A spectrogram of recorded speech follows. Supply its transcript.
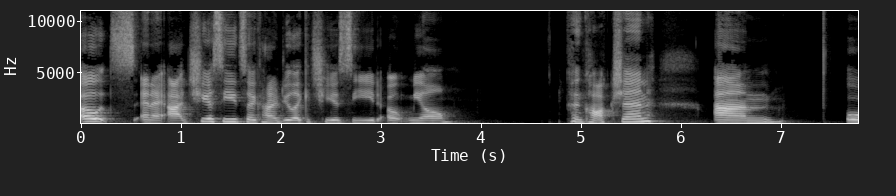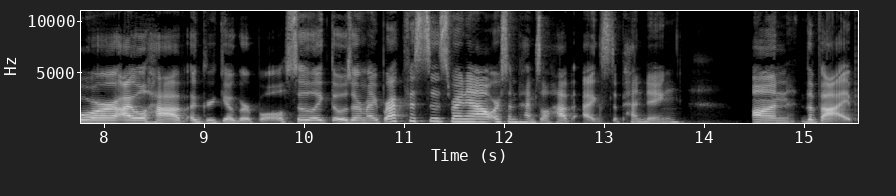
oats and I add chia seeds. So I kind of do like a chia seed oatmeal concoction. Um, or I will have a Greek yogurt bowl. So, like, those are my breakfasts right now, or sometimes I'll have eggs depending on the vibe.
